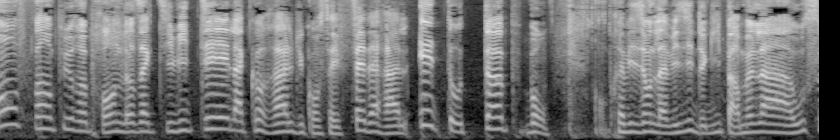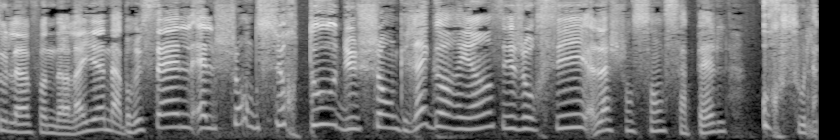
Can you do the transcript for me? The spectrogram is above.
enfin pu reprendre leurs activités. La chorale du Conseil fédéral est au top. Bon, prévision de la visite de Guy Parmelin à Ursula von der Leyen à Bruxelles, elle chante surtout du chant grégorien ces jours-ci. La chanson s'appelle Ursula.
